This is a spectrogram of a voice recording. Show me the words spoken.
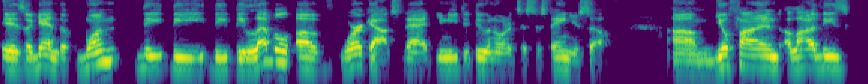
is again the one the the the the level of workouts that you need to do in order to sustain yourself. Um, you'll find a lot of these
